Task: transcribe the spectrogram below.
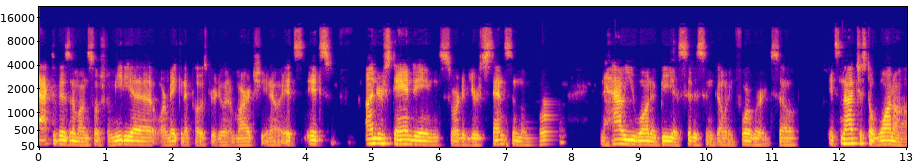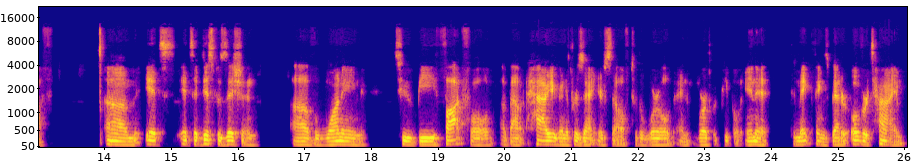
activism on social media or making a post or doing a march. You know, it's it's understanding sort of your sense in the world and how you want to be a citizen going forward. So it's not just a one-off. Um, it's it's a disposition of wanting to be thoughtful about how you're going to present yourself to the world and work with people in it to make things better over time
